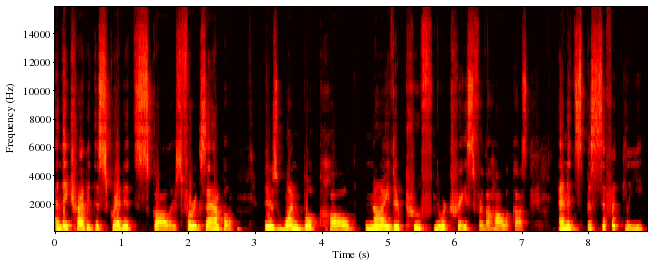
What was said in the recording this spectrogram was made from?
and they try to discredit scholars. For example, there's one book called Neither Proof Nor Trace for the Holocaust, and it specifically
